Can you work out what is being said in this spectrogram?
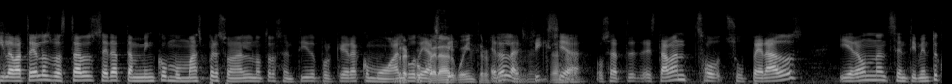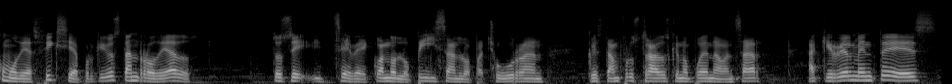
Y la batalla de los bastardos era también como más personal en otro sentido, porque era como algo de asfixia. Era la asfixia. Ajá. O sea, te- estaban so- superados y era un sentimiento como de asfixia, porque ellos están rodeados. Entonces, y se ve cuando lo pisan, lo apachurran, que están frustrados, que no pueden avanzar. Aquí realmente es,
